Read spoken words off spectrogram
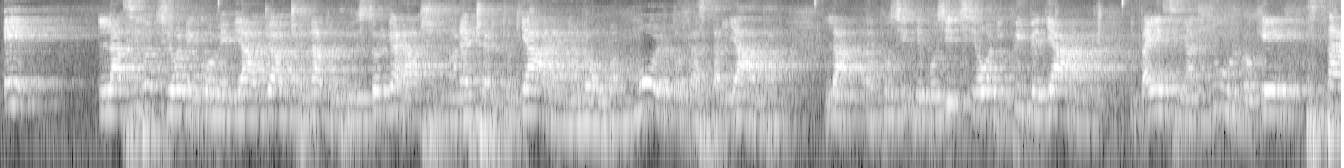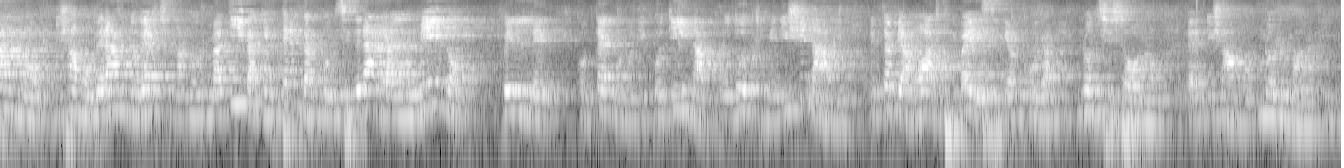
E la situazione, come vi ha già accennato il professor Garaci, non è certo chiara in Europa, molto frastagliata la, eh, le posizioni. Qui vediamo i paesi in azzurro che stanno diciamo, operando verso una normativa che tende a considerare almeno quelle che contengono nicotina, prodotti medicinali, mentre abbiamo altri paesi che ancora non si sono eh, diciamo, normati.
